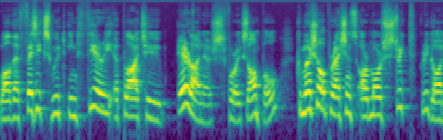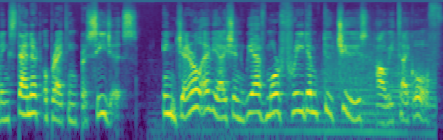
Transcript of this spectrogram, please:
While the physics would in theory apply to airliners, for example, commercial operations are more strict regarding standard operating procedures. In general aviation, we have more freedom to choose how we take off.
